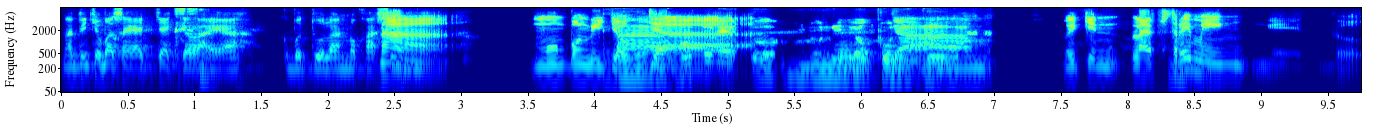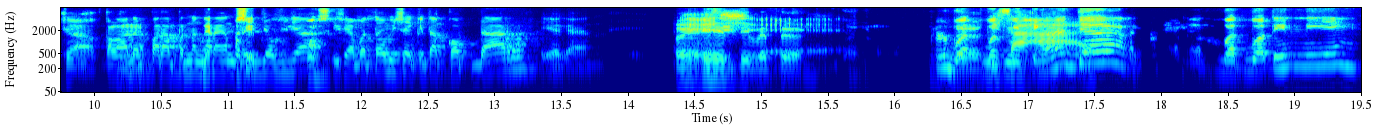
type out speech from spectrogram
Nanti coba saya cek ya lah ya kebetulan lokasinya. Nah, mumpung di Nah, Jogja, boleh tuh, belum di Mumpung Jogja. bikin live streaming gitu. Ya, kalau ada para pendengar yang dari Jogja, positif. siapa tahu bisa kita kopdar, ya kan? Wih, betul. Lu buat buat Bisa. meeting aja. Buat buat ini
